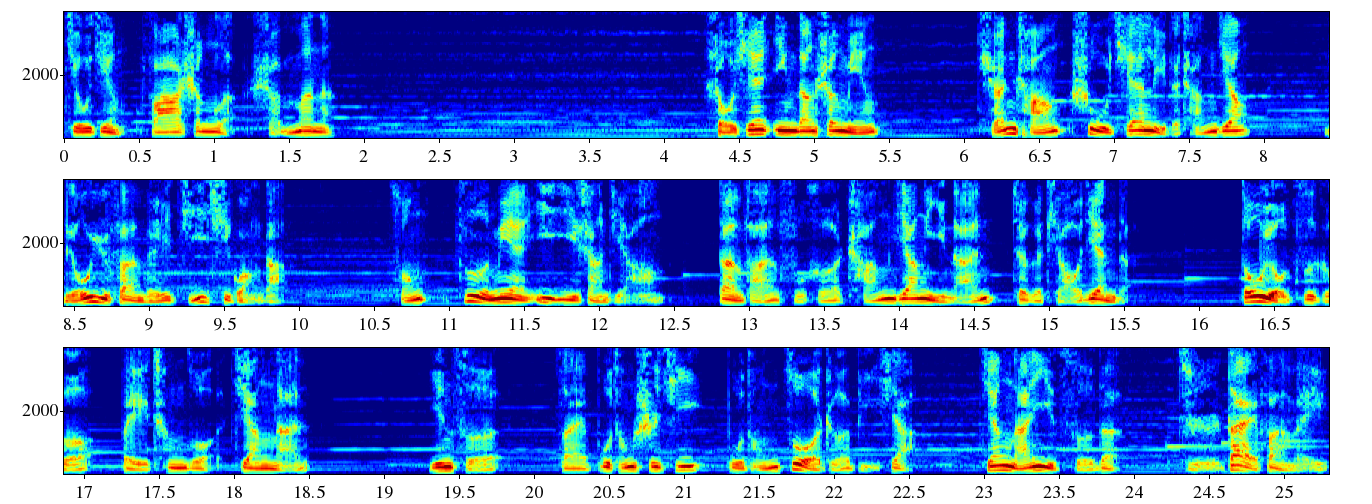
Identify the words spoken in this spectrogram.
究竟发生了什么呢？首先，应当声明，全长数千里的长江，流域范围极其广大，从字面意义上讲。但凡符合长江以南这个条件的，都有资格被称作江南。因此，在不同时期、不同作者笔下，“江南”一词的指代范围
